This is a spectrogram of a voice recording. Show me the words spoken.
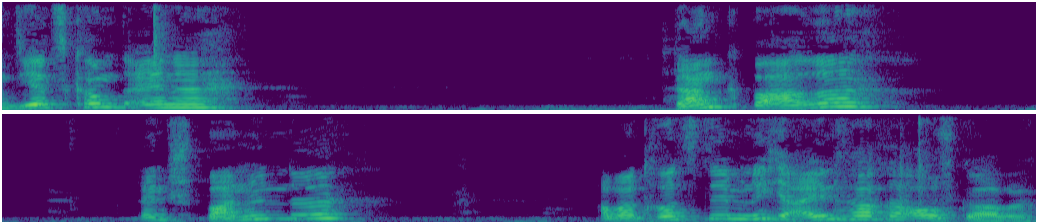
Und jetzt kommt eine dankbare, entspannende, aber trotzdem nicht einfache Aufgabe.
